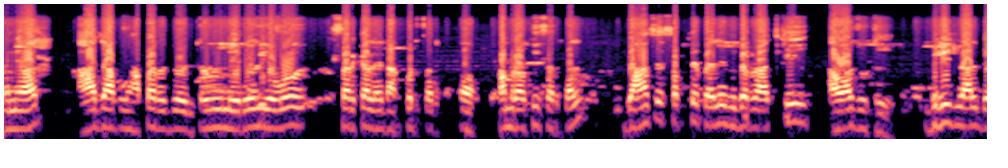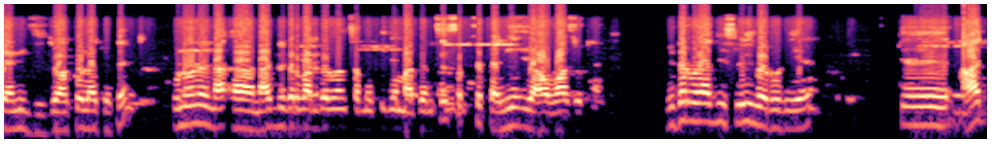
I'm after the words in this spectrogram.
धन्यवाद। आज आप यहाँ पर जो इंटरव्यू ले रहे हो ये वो सर्कल है नागपुर सर्कल अमरावती सर्कल जहाँ से सबसे पहले विदर्भ राज की आवाज़ उठी। ब्रिज लाल बयानी जी जो अकोला के थे उन्होंने ना, नाग विदर्भ आंदोलन समिति के माध्यम से सबसे पहले ये आवाज़ उठाई। विदर्भ राज इसलिए ज़रूरी है कि आज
